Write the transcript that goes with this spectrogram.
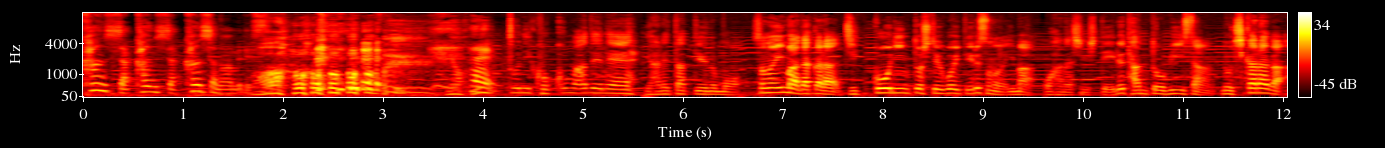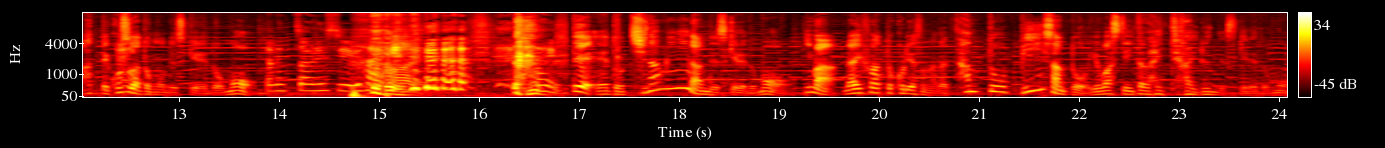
感謝感謝感謝の雨です。いやはい。本当にここまでねねやれたっていうのもその今だから実行人として動いているその今お話ししている担当 B さんの力があってこそだと思うんですけれども、い。やめっちゃ嬉しい。はい、はい。はい、で、えー、とちなみになんですけれども今ライフアットコリアさんの中で担当 B さんと呼ばせていただいてはいるんですけれども、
